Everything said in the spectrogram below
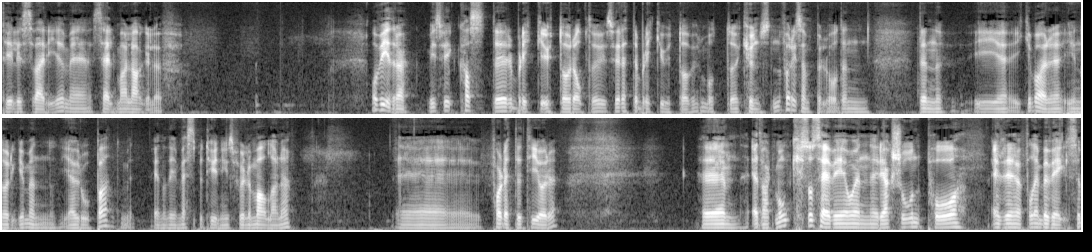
til i Sverige med Selma Lagerlöf. Og videre. Hvis vi kaster blikket utover, hvis vi retter blikket utover mot eh, kunsten f.eks., og den den i, ikke bare i Norge, men i Europa. En av de mest betydningsfulle malerne eh, for dette tiåret. Eh, Edvard Munch, så ser vi jo en reaksjon på Eller i hvert fall en bevegelse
